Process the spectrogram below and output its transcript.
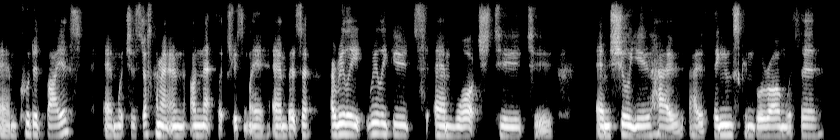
um, Coded Bias, um, which has just come out on, on Netflix recently. Um, but it's a, a really, really good um, watch to to um, show you how how things can go wrong with the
